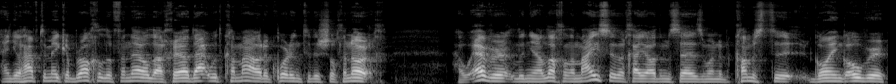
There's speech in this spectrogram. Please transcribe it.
and you'll have to make a bracha lefanel lachra. That would come out according to the Shulchan Aruch. However, Chayadim says when it comes to going over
